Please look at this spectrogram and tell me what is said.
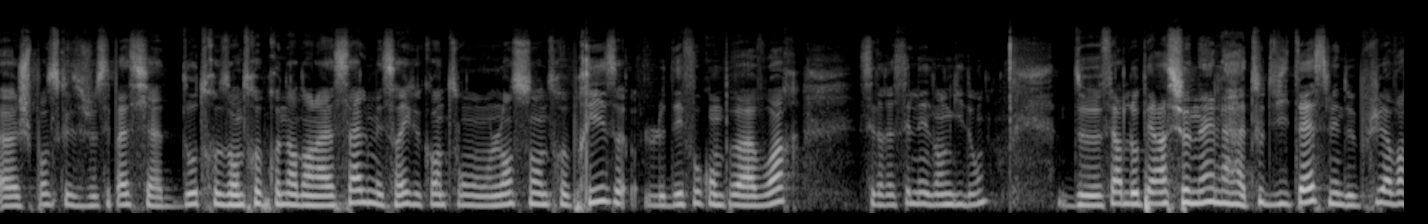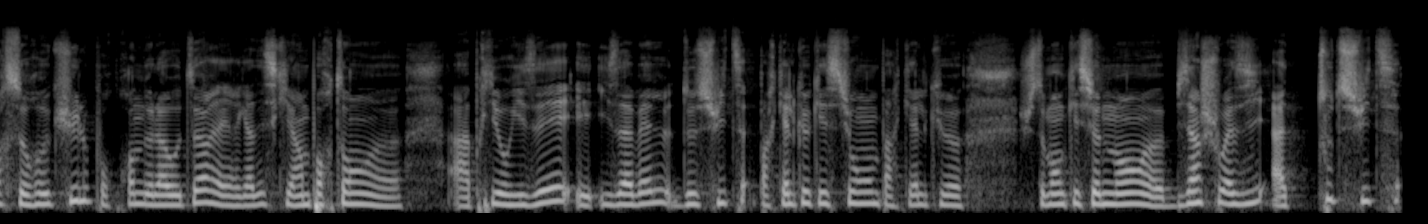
Euh, je pense que je ne sais pas s'il y a d'autres entrepreneurs dans la salle, mais c'est vrai que quand on lance son entreprise, le défaut qu'on peut avoir, c'est de rester le nez dans le guidon, de faire de l'opérationnel à toute vitesse, mais de plus avoir ce recul pour prendre de la hauteur et regarder ce qui est important euh, à prioriser. Et Isabelle, de suite, par quelques questions, par quelques justement questionnements bien choisis, a tout de suite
